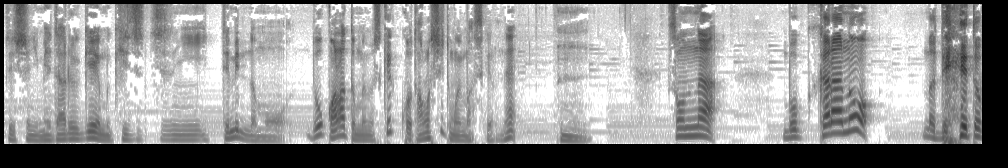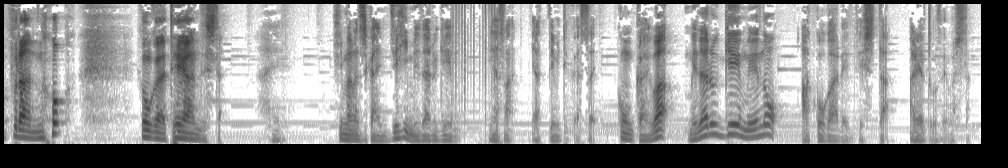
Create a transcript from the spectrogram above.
と一緒にメダルゲーム記述に行ってみるのもどうかなと思います。結構楽しいと思いますけどね。うん。そんな、僕からの、まあ、デートプランの今回は提案でした。はい。暇な時間にぜひメダルゲーム、皆さんやってみてください。今回はメダルゲームへの憧れでした。ありがとうございました。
